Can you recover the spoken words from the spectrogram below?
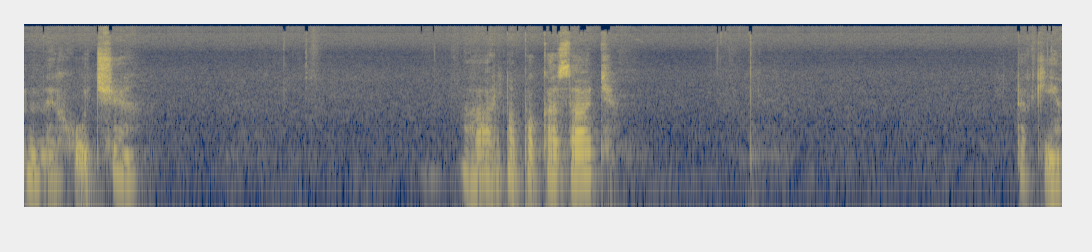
не хоче гарно показати. Такі.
